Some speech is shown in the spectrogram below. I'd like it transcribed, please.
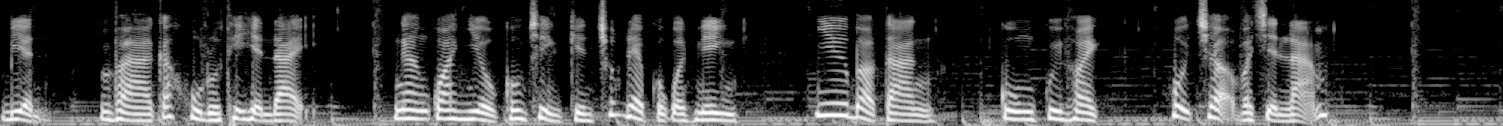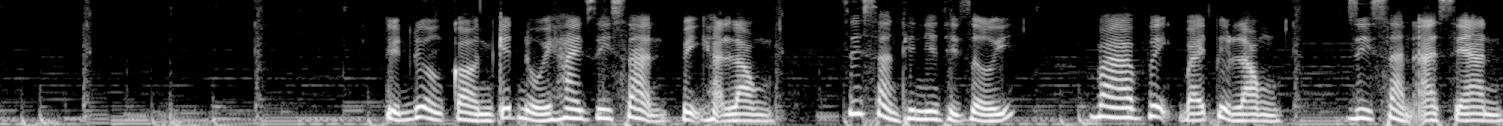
biển và các khu đô thị hiện đại, ngang qua nhiều công trình kiến trúc đẹp của Quảng Ninh như bảo tàng, cung quy hoạch, hội trợ và triển lãm – Tuyến đường còn kết nối hai di sản Vịnh Hạ Long, di sản thiên nhiên thế giới, và Vịnh Bái Tử Long, di sản ASEAN,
